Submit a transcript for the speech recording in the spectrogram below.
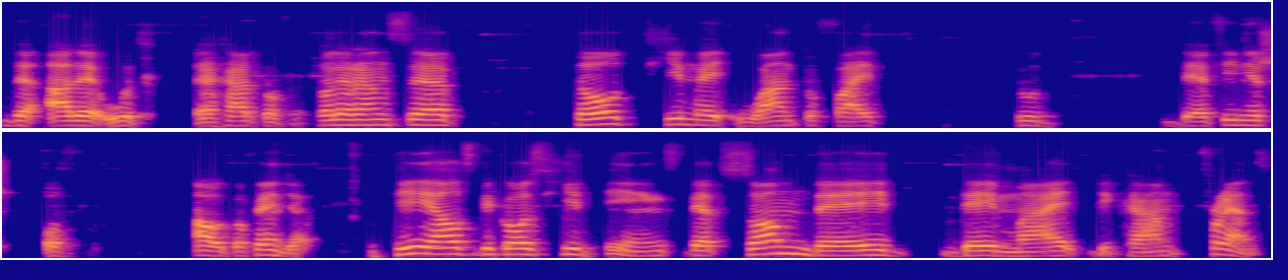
the other with a heart of tolerance, uh, thought he may want to fight to the finish of out of anger. He yells because he thinks that someday they might become friends.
